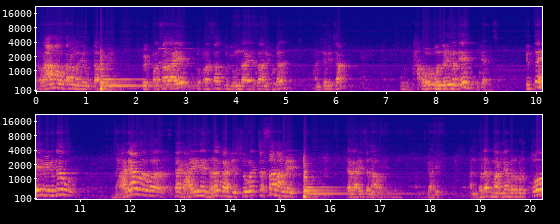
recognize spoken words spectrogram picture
राम अवतारामध्ये उद्धार होईल. तो एक प्रसाद आहे. तो प्रसाद तू घेऊन जायचा आणि कुठं? अंजलीचा ओंजळीमध्ये द्यायचा. तिथं हे विघ्न झाल्याबरोबर त्या घारीने झडप गाठली सुरवच्चसा नावे त्या घारीचं नाव आहे. घारी. आणि झडप मारल्याबरोबर तो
